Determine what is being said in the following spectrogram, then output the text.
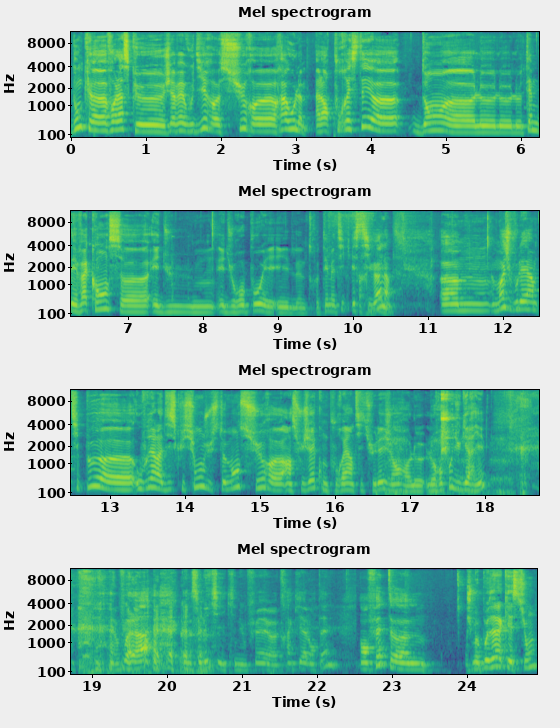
Donc euh, voilà ce que j'avais à vous dire euh, sur euh, Raoul. Alors pour rester euh, dans le, le- le thème des vacances et, du, et du repos et, notre thématique estivale, moi je voulais un petit peu ouvrir la discussion justement sur un sujet qu'on pourrait intituler genre le, le repos du guerrier. voilà, comme celui qui, qui nous fait trinquer à l'antenne. En fait... je me posais la question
